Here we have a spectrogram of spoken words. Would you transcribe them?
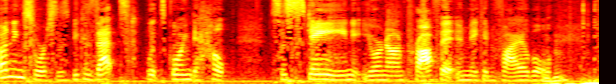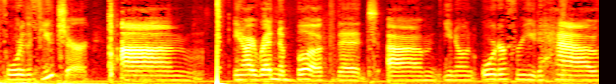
funding sources because that's what's going to help sustain your nonprofit and make it viable Mm-hmm. for the future. Um, you know, I read in a book that um, you know, in order for you to have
